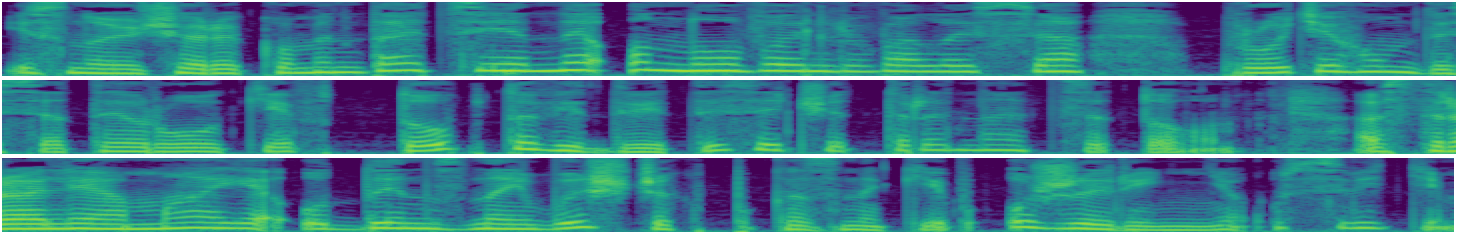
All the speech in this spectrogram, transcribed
Існуючі рекомендації не оновлювалися протягом 10 років, тобто від 2013-го. Австралія має один з найвищих показників ожиріння у світі.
